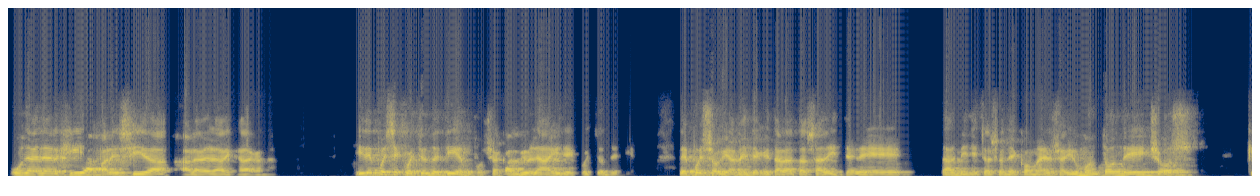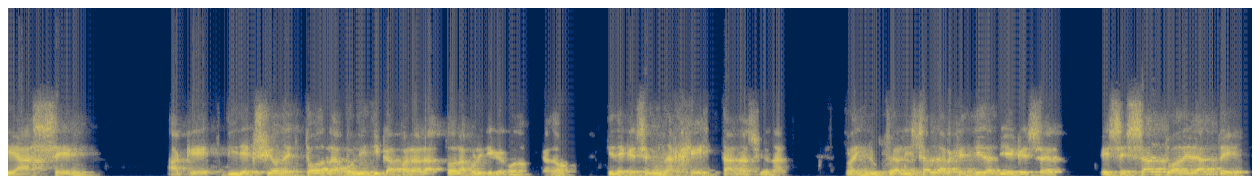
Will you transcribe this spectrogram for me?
una energía parecida a la de la década ganada. Y después es cuestión de tiempo, ya cambió el aire, es cuestión de tiempo. Después obviamente que está la tasa de interés, la administración de comercio, hay un montón de hechos que hacen a que direcciones toda la política para toda la política económica, ¿no? Tiene que ser una gesta nacional. Reindustrializar la Argentina tiene que ser, ese salto adelante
